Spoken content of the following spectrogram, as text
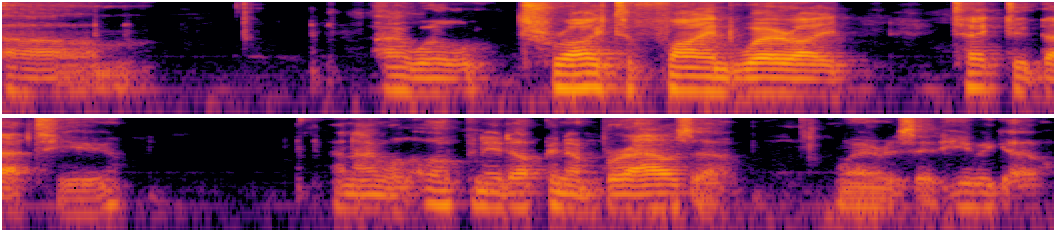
um, I will try to find where I texted that to you, and I will open it up in a browser. Where is it? Here we go.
